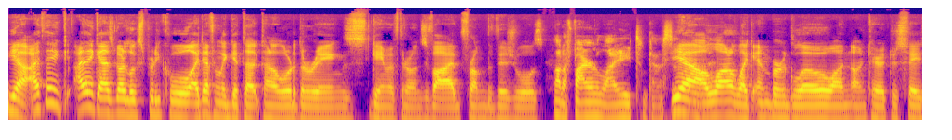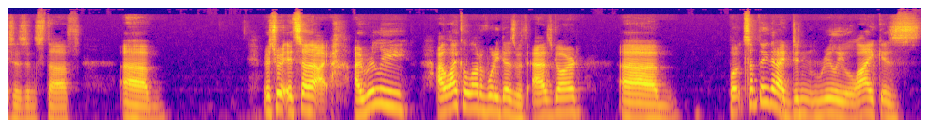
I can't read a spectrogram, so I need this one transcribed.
Yeah, I think I think Asgard looks pretty cool. I definitely get that kind of Lord of the Rings, Game of Thrones vibe from the visuals. A lot of firelight and kind of stuff. Yeah, a lot of like ember glow on on characters' faces and stuff. Um, it's it's a I, I really I like a lot of what he does with Asgard. Um, but something that I didn't really like is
